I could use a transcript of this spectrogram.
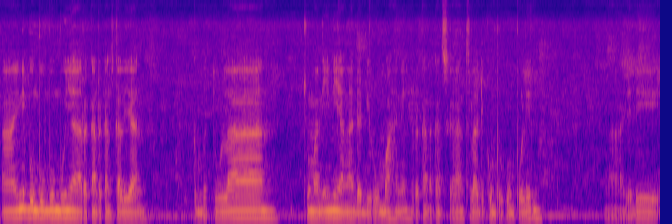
Nah, ini bumbu-bumbunya rekan-rekan sekalian. Kebetulan cuman ini yang ada di rumah nih rekan-rekan sekalian setelah dikumpul-kumpulin. Nah, jadi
